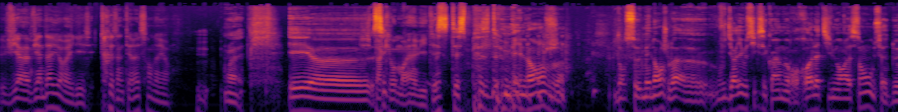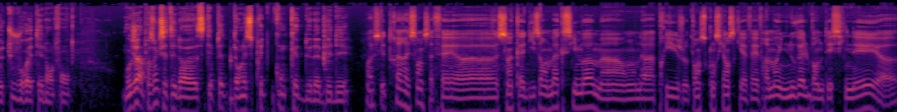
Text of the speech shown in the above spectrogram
vient, vient d'ailleurs. Il est très intéressant d'ailleurs. ouais. Et euh, J'espère qu'ils vont me réinviter. cette espèce de mélange, dans ce mélange-là, euh, vous diriez aussi que c'est quand même relativement récent ou ça a toujours été dans le fond? Moi j'ai l'impression que c'était c'était peut-être dans l'esprit de conquête de la BD. C'est très récent, ça fait 5 à 10 ans maximum. hein. On a pris, je pense, conscience qu'il y avait vraiment une nouvelle bande dessinée, euh,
